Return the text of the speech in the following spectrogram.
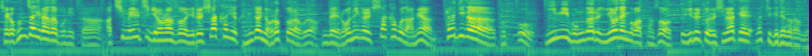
제가 혼자 일하다 보니까 아침에 일찍 일어나서 일을 시작하기가 굉장히 어렵더라고요. 근데 러닝을 시작하고 나면 활기가 돋고 이미 뭔가를 이뤄낸 것 같아서 또 일을 또 열심히 하게 할 수 있게 되더라고요.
